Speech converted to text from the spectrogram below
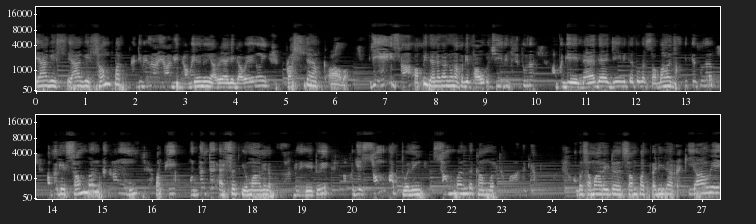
එයාගේ එයාගේ සම්පත් වැඩි වෙලා එයාගේ ගවයනුයි අරයාගේ ගවයනුයි ප්‍රශ්නයක් ආවා. ඉතින් ඒ නිසා අපි දැනගන්න ඕන අපගේ පෞල් ජීවිතය තුළ අපගේ නෑදෑ ජීවිතය තුළ සභා ජීවිතය තුළ අපගේ සම්බන්ධකම් අපි හොඳට ඇසත් යොමාගෙන බලාගෙන හේතුයි අපගේ සම්පත් වලින් සම්බන්ධකම් වලට බාධකයක්. ඔබ සමහර විට සම්පත් වැඩිලා රැකියාවේ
